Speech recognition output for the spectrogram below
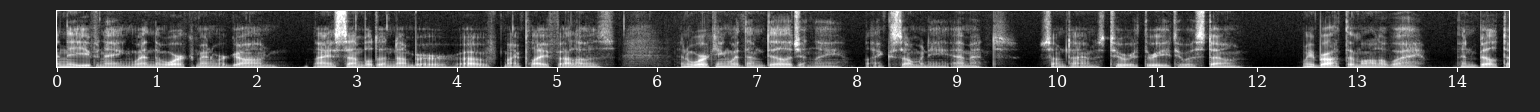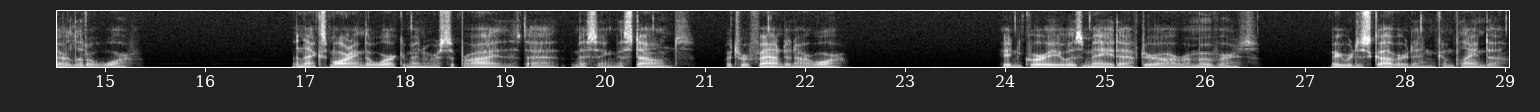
in the evening, when the workmen were gone, I assembled a number of my playfellows, and working with them diligently, like so many emmets, sometimes two or three to a stone, we brought them all away and built our little wharf. The next morning, the workmen were surprised at missing the stones, which were found in our wharf. Inquiry was made after our removers. We were discovered and complained of.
